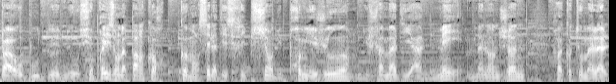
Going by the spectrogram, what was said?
Pas au bout de nos surprises. On n'a pas encore commencé la description du premier jour du Fama Diane. Mais Malanjon Rakotomalal,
